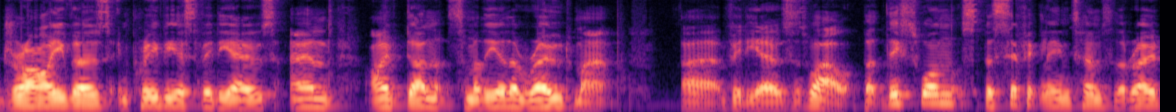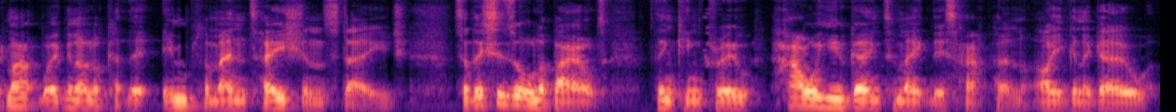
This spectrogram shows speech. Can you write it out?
drivers in previous videos, and I've done some of the other roadmap uh, videos as well. But this one specifically in terms of the roadmap, we're going to look at the implementation stage. So this is all about thinking through how are you going to make this happen? Are you going to go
